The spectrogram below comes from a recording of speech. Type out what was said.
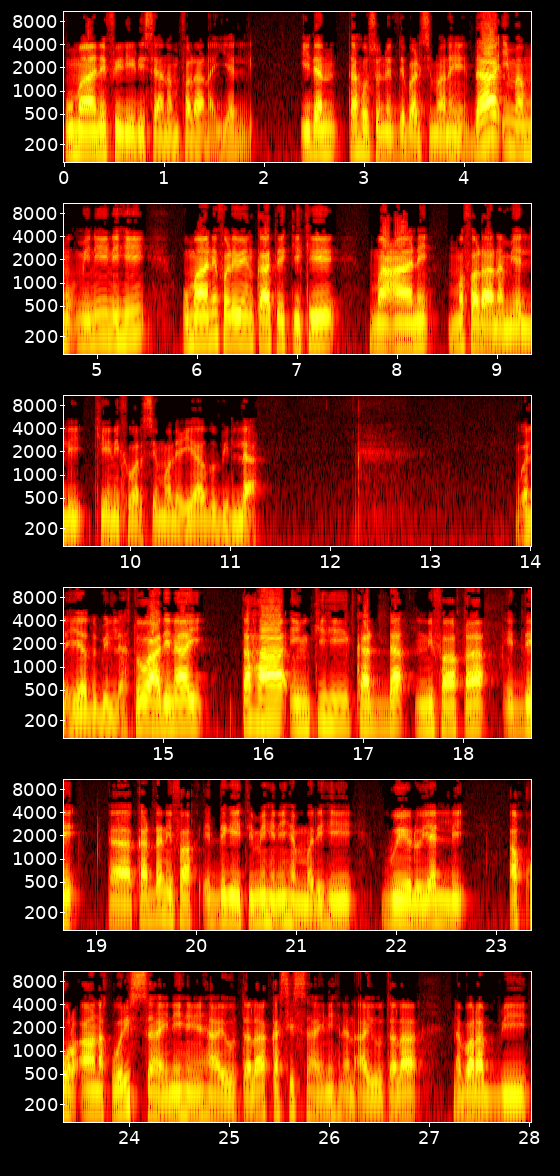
وما نفري لسانا فرانا يلي. إذن تهسن الدبار سمانه. دائما مؤمنينه وما نفري وين كاتككي معاني مفرانا يلي كينك ورسم. والعياذ بالله. والعياذ بالله. توعدناي تها إنكه كد نفاقا إدي آه كد نفاق إدقيت مهنهم مريه. ويلو يلي القرآنك ورسها إنهن هايو تلا كسسها إنهن آيو تلا نبربي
